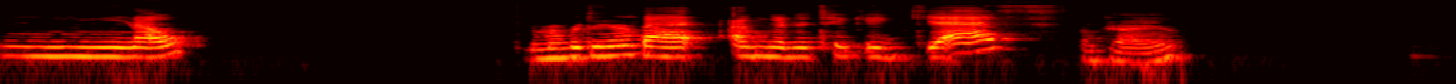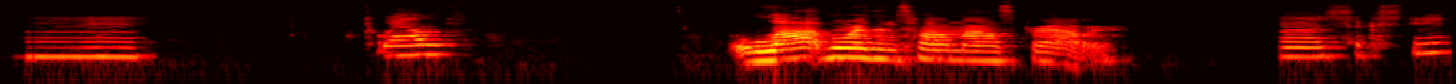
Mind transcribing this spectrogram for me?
No, Do you remember, Dan? but I'm gonna take a guess. Okay. Mm, Twelve, A lot more than 12 miles per hour. uh, sixteen,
